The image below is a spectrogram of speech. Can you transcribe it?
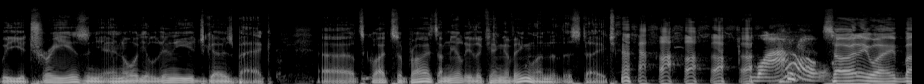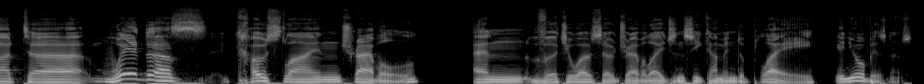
where your tree is and, you, and all your lineage goes back. Uh, it's quite surprised. I'm nearly the king of England at this stage. wow so anyway, but uh, where does Coastline Travel and Virtuoso Travel Agency come into play in your business?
